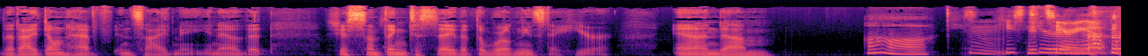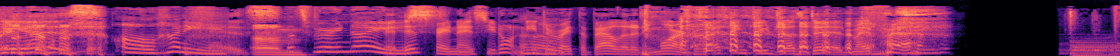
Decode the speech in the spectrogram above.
that I don't have inside me. You know that she has something to say that the world needs to hear. And um, Oh, he's, he's, Hmm. He's tearing, tearing up. up. right He is. Oh, honey, is. that's very nice. It is very nice. You don't need to write the ballad anymore because I think you just did, my friend.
